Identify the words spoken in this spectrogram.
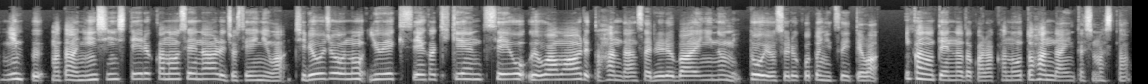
妊婦または妊娠している可能性のある女性には治療上の有益性が危険性を上回ると判断される場合にのみ投与することについては、以下の点などから可能と判断いたしました。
